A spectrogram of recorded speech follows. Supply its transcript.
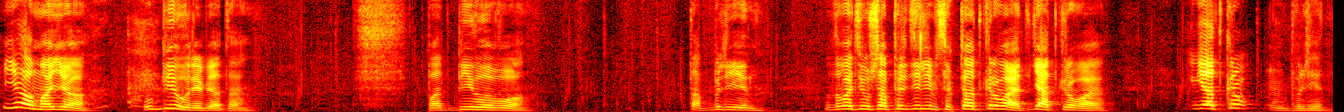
Ё-моё! Убил, ребята. Подбил его. Да, блин. Ну, давайте уже определимся, кто открывает. Я открываю. Я открою. Блин,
